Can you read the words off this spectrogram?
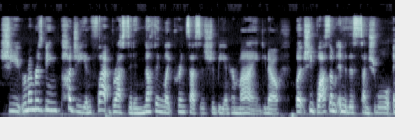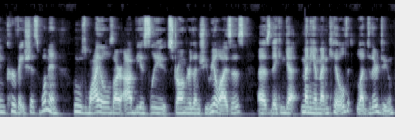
she remembers being pudgy and flat breasted and nothing like princesses should be in her mind, you know. But she blossomed into this sensual and curvaceous woman whose wiles are obviously stronger than she realizes, as they can get many a men killed, led to their doom.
